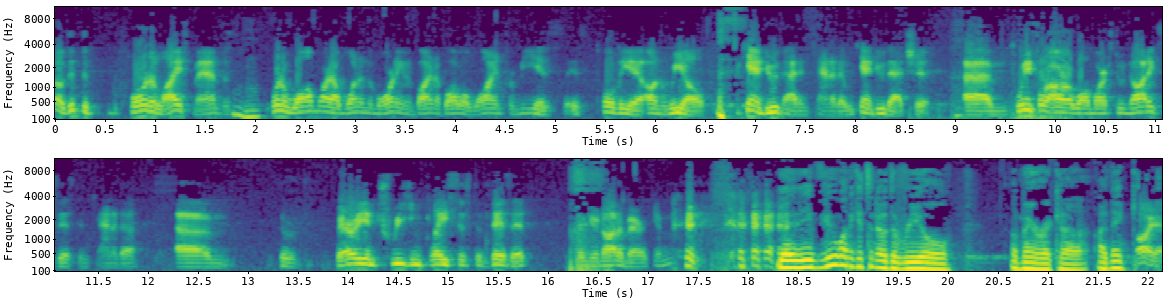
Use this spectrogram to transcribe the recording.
No, did the, the Florida life, man. Just Mhm. going to Walmart at one in the morning and buying a bottle of wine for me is is totally uh, unreal. we can't do that in Canada. We can't do that shit. Um, 24 hour WalMarts do not exist in Canada. Um, they're very intriguing places to visit when you're not American. Yeah, if you want to get to know the real America, I think oh yeah.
